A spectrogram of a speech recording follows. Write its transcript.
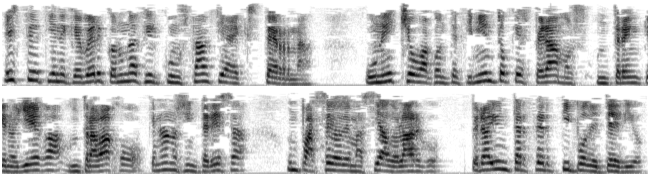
este tiene que ver con una circunstancia externa, un hecho o acontecimiento que esperamos, un tren que no llega, un trabajo que no nos interesa, un paseo demasiado largo. Pero hay un tercer tipo de tedio,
